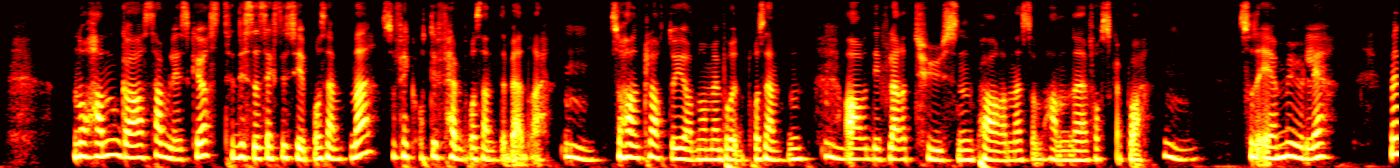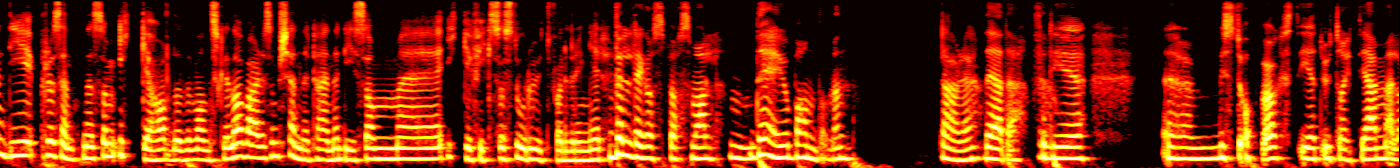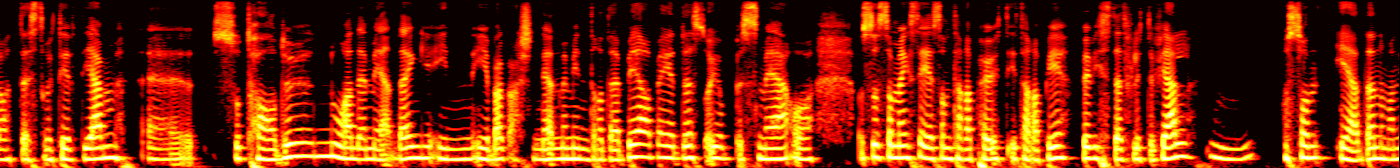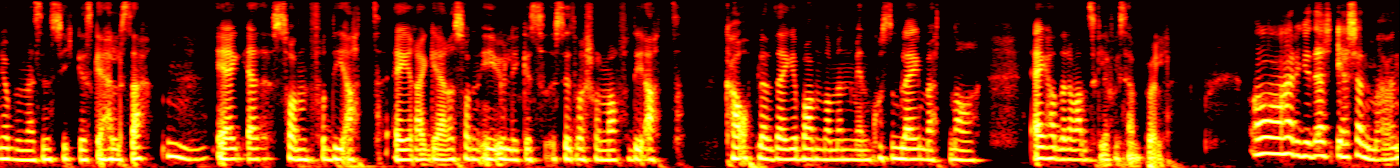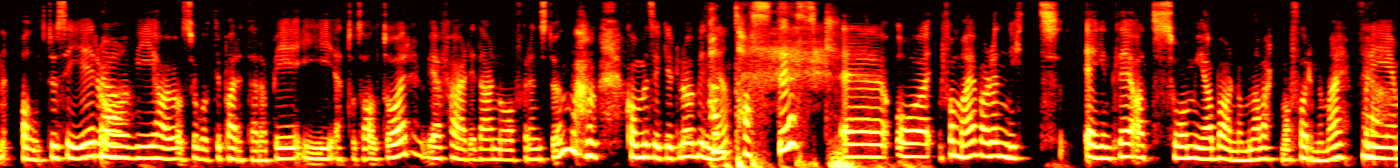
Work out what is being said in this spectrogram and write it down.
når han ga samlivskurs til disse 67% så fikk 85 det bedre. Mm. Så han klarte å gjøre noe med bruddprosenten Mm. av de flere tusen parene som han eh, forska på. Mm. Så det er mulig. Men de prosentene som ikke hadde det vanskelig, da, hva er det som kjennetegner de som eh, ikke fikk så store utfordringer? Veldig godt spørsmål. Mm. Det er jo barndommen. Det er det. Det er det. Fordi eh, hvis du er oppvokst i et utrygt hjem eller et destruktivt hjem, eh, så tar du noe av det med deg inn i bagasjen din, med mindre det bearbeides og jobbes med. Og, og så, som jeg sier som terapeut i terapi, bevissthet flytter fjell. Mm. Og sånn er det når man jobber med sin psykiske helse. Mm. Jeg er sånn fordi at jeg reagerer sånn i ulike situasjoner fordi at hva opplevde jeg i barndommen min? Hvordan ble jeg møtt når jeg hadde det vanskelig, f.eks.? Å, herregud, jeg, jeg kjenner meg igjen i alt du sier. Ja. Og vi har jo også gått i parterapi i ett og et halvt år. Vi er ferdig der nå for en stund. Kommer sikkert til å begynne igjen. Fantastisk! Eh, og for meg var det nytt egentlig at så mye av barndommen har vært med å forme meg. Fordi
